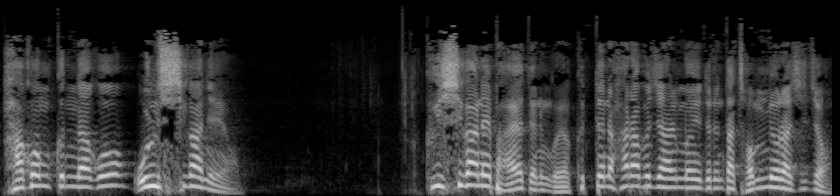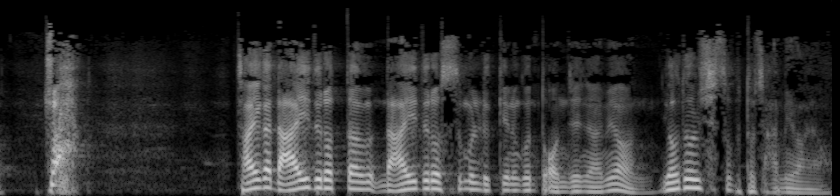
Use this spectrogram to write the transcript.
학원 끝나고 올 시간이에요. 그 시간에 봐야 되는 거예요. 그때는 할아버지 할머니들은 다 전멸하시죠. 쫙! 자기가 나이 들었다, 나이 들었음을 느끼는 건 또 언제냐면 8시서부터 잠이 와요.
